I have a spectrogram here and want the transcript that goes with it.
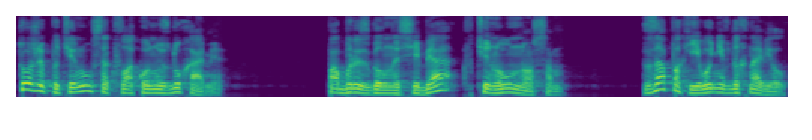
тоже потянулся к флакону с духами. Побрызгал на себя, втянул носом. Запах его не вдохновил.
